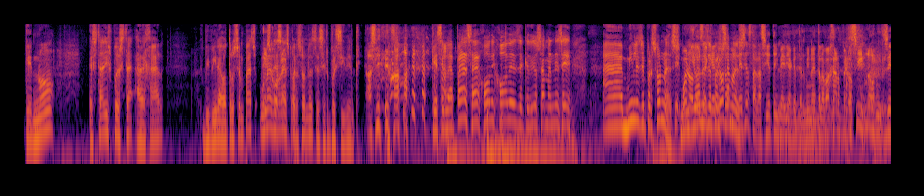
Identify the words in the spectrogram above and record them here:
que no está dispuesta a dejar vivir a otros en paz. Una Es de esas personas es el presidente. Así es. Que se la pasa, jode, jode, desde que Dios amanece a miles de personas. Sí, bueno, millones desde de que personas. Dios amanece hasta las siete y media que termina de trabajar, pero sí, ¿no? Sí.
